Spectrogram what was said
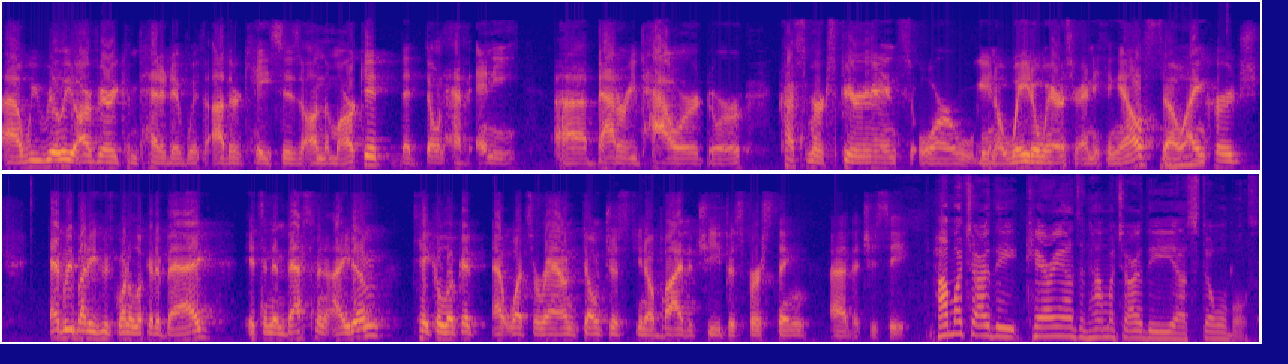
Uh, we really are very competitive with other cases on the market that don't have any uh, battery powered or customer experience or, you know, weight awareness or anything else. So I encourage everybody who's going to look at a bag, it's an investment item. Take a look at, at what's around. Don't just, you know, buy the cheapest first thing uh, that you see. How much are the carry-ons and how much are the uh, stowables?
